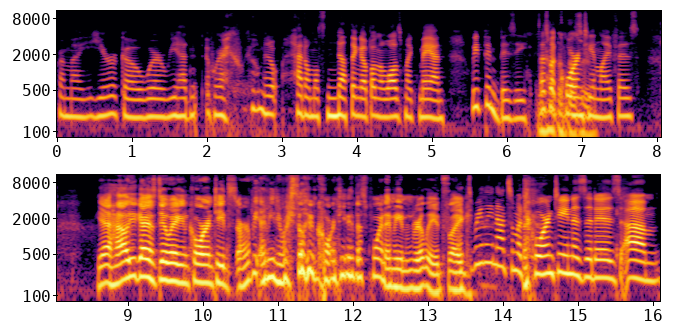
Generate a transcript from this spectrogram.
from a year ago where we had where we had almost nothing up on the walls. I'm like, man, we've been busy. That's what been busy. quarantine life is. Yeah, how are you guys doing in quarantine? Are we? I mean, are we still in quarantine at this point? I mean, really, it's like it's really not so much quarantine as it is. Um,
